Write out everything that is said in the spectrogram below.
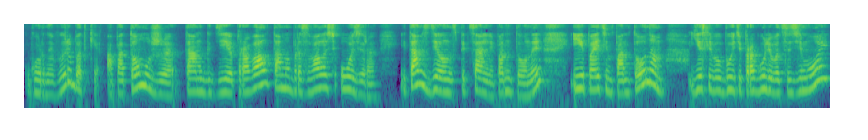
горной выработки, а потом уже там, где провал, там образовалось озеро. И там сделаны специальные понтоны. И по этим понтонам, если вы будете прогуливаться зимой,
